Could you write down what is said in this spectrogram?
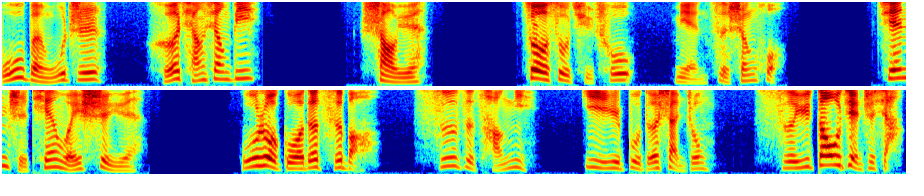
吾本无知，何强相逼？”少曰：“作速取出，免自生祸。”坚指天为是曰：“吾若果得此宝，私自藏匿，一日不得善终，死于刀剑之下。”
